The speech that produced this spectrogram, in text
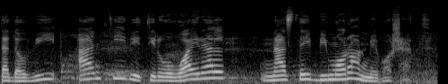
تداوی انتی ریترووایرل نزد بیماران می باشد.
